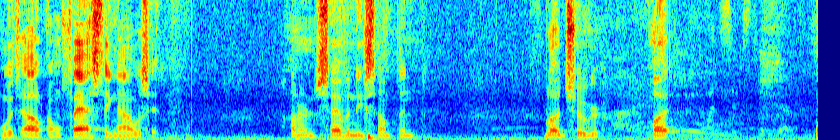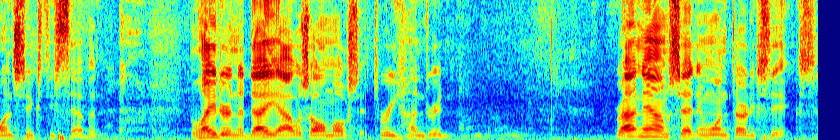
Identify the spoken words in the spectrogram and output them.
without on fasting, I was at 170 something blood sugar. What? 167. Later in the day, I was almost at 300. Right now, I'm sitting in 136.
